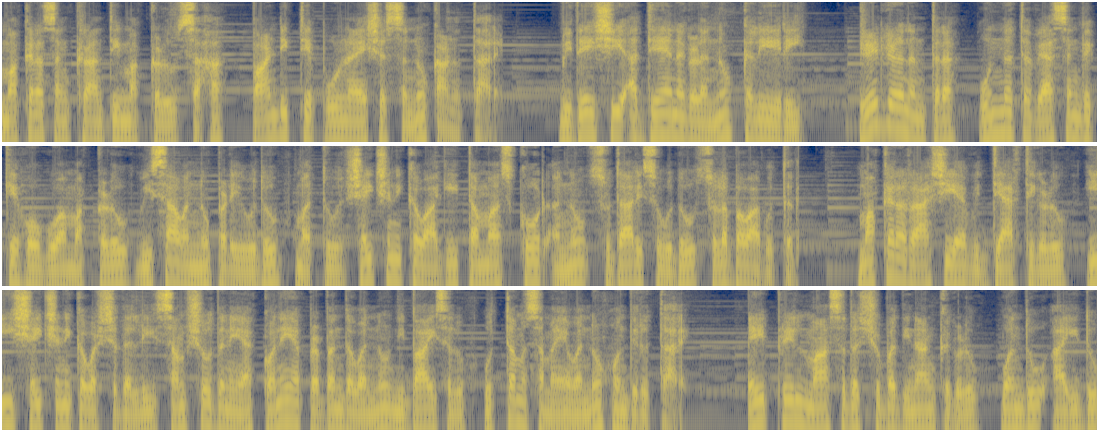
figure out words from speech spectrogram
ಮಕರ ಸಂಕ್ರಾಂತಿ ಮಕ್ಕಳು ಸಹ ಪಾಂಡಿತ್ಯಪೂರ್ಣ ಯಶಸ್ಸನ್ನು ಕಾಣುತ್ತಾರೆ. ವಿದೇಶಿ ಅಧ್ಯಯನಗಳನ್ನು ಕಲಿಯಿರಿ. ಗ್ರೇಡ್ಗಳ ನಂತರ ಉನ್ನತ ವ್ಯಾಸಂಗಕ್ಕೆ ಹೋಗುವ ಮಕ್ಕಳು ವೀಸಾವನ್ನು ಪಡೆಯುವುದು ಮತ್ತು ಶೈಕ್ಷಣಿಕವಾಗಿ ತಮ್ಮ ಸ್ಕೋರ್ ಅನ್ನು ಸುಧಾರಿಸುವುದು ಸುಲಭವಾಗುತ್ತದೆ. ಮಕರ ರಾಶಿಯ ವಿದ್ಯಾರ್ಥಿಗಳು ಈ ಶೈಕ್ಷಣಿಕ ವರ್ಷದಲ್ಲಿ ಸಂಶೋಧನೆಯ ಕೊನೆಯ ಪ್ರಬಂಧವನ್ನು ನಿಭಾಯಿಸಲು ಉತ್ತಮ ಸಮಯವನ್ನು ಹೊಂದಿರುತ್ತಾರೆ. ಏಪ್ರಿಲ್ ಮಾಸದ ಶುಭ ದಿನಾಂಕಗಳು ಒಂದು, ಐದು,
